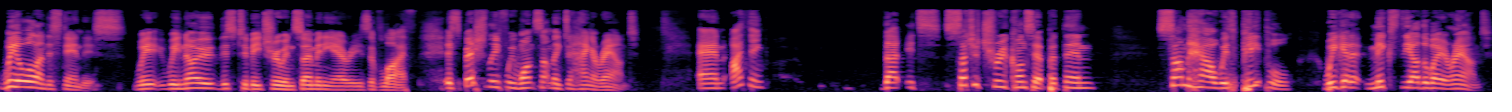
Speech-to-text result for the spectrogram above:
we all understand this. We, we know this to be true in so many areas of life, especially if we want something to hang around. And I think that it's such a true concept, but then somehow with people, we get it mixed the other way around.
